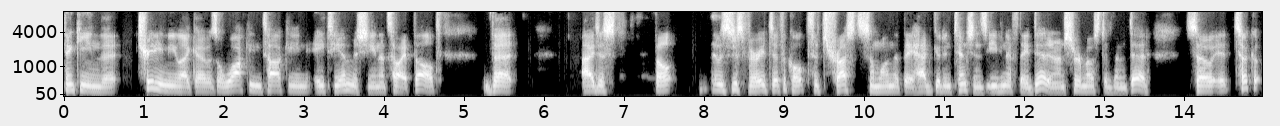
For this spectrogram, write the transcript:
thinking that treating me like I was a walking, talking ATM machine. That's how I felt. That I just felt it was just very difficult to trust someone that they had good intentions, even if they did. And I'm sure most of them did. So it took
